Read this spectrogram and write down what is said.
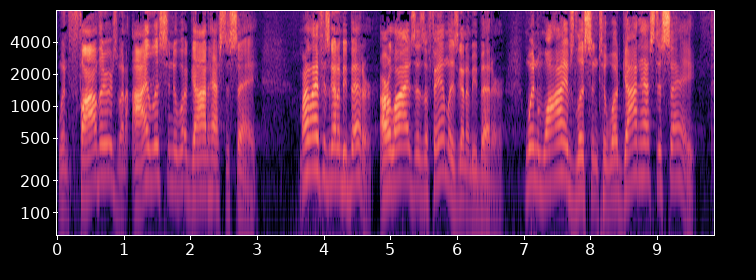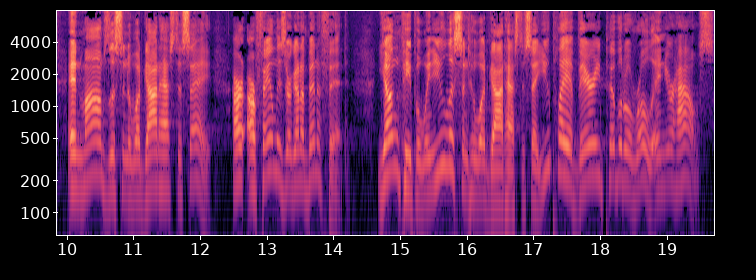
When fathers, when I listen to what God has to say, my life is going to be better. Our lives as a family is going to be better. When wives listen to what God has to say, and moms listen to what God has to say, our, our families are going to benefit. Young people, when you listen to what God has to say, you play a very pivotal role in your house.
